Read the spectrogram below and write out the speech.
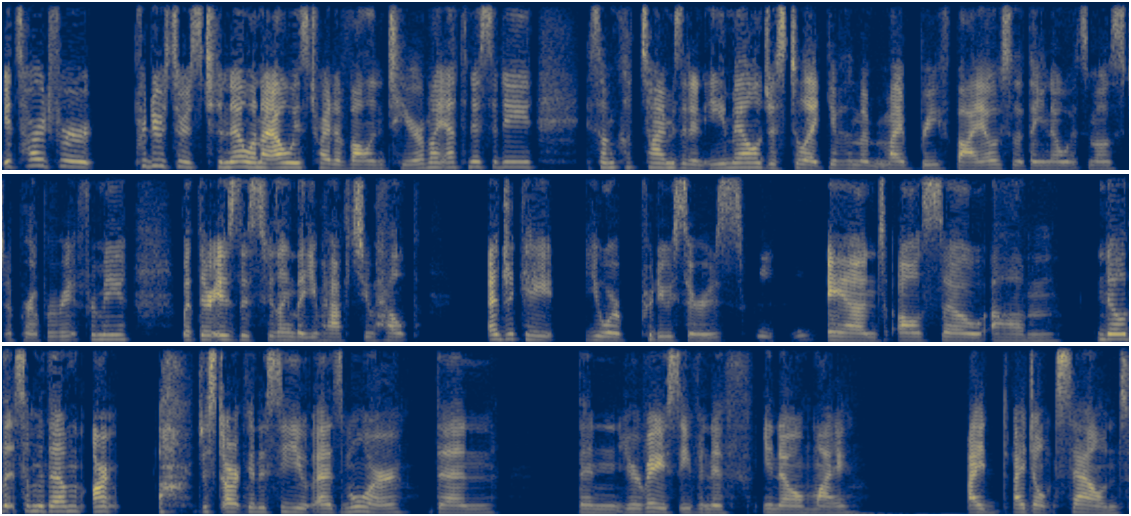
it's hard for producers to know and i always try to volunteer my ethnicity sometimes in an email just to like give them a, my brief bio so that they know what's most appropriate for me but there is this feeling that you have to help educate your producers mm-hmm. and also um, know that some of them aren't just aren't going to see you as more than than your race even if you know my i i don't sound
